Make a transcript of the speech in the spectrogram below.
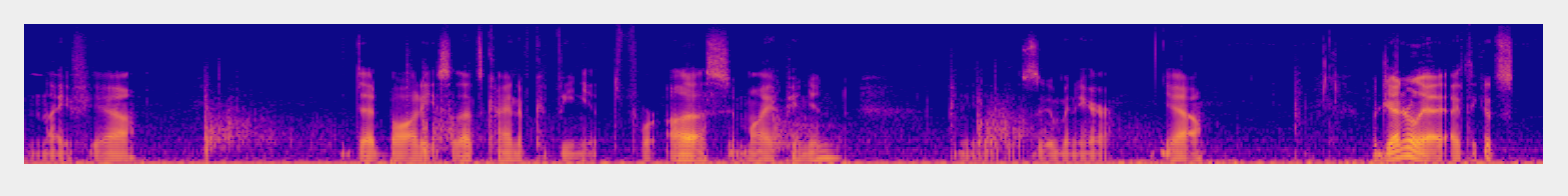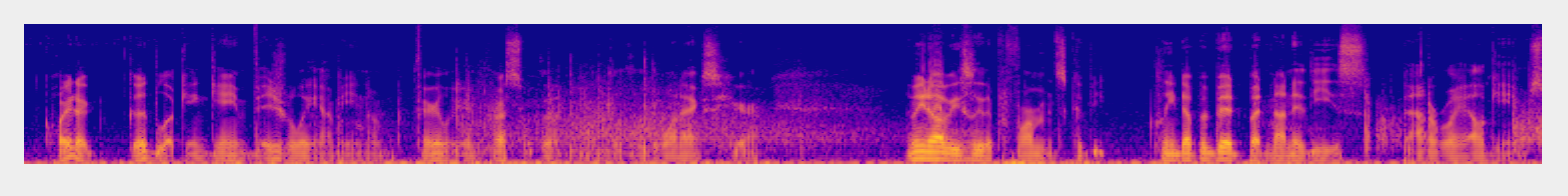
knife, yeah. Dead body, so that's kind of convenient for us, in my opinion. Zoom in here. Yeah. But generally, I, I, think it's quite a good-looking game visually. I mean, I'm fairly impressed with it, with the One X here. I mean, obviously the performance could be cleaned up a bit, but none of these Battle Royale games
